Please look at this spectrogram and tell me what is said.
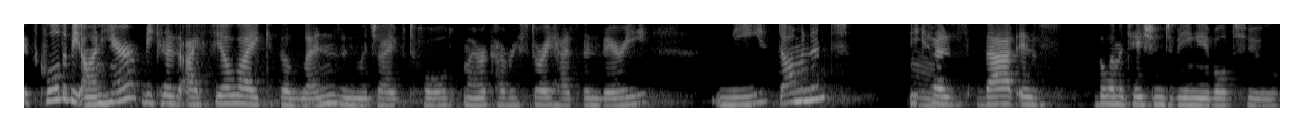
it's cool to be on here because I feel like the lens in which I've told my recovery story has been very knee dominant because mm. that is the limitation to being able to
